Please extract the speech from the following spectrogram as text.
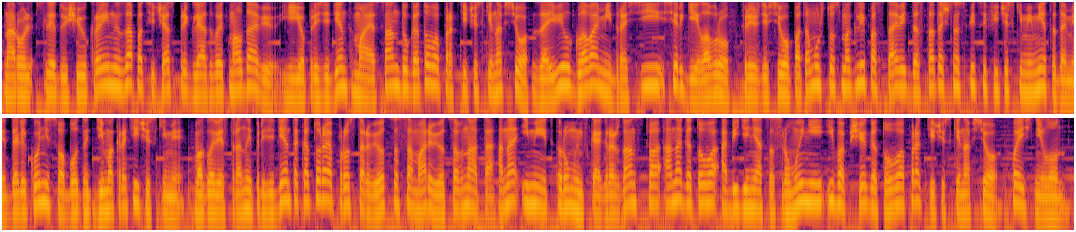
На роль следующей Украины Запад сейчас приглядывает Молдавию. Ее президент Майя Санду готова практически на все, заявил глава МИД России Сергей Лавров. Прежде всего потому, что смогли поставить достаточно специфическими методами, далеко не свободно демократическими. Во главе страны президента, которая просто рвется, сама рвется в НАТО. Она имеет румынское гражданство, она готова объединяться с Румынией и вообще готова практически на все, пояснил он.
